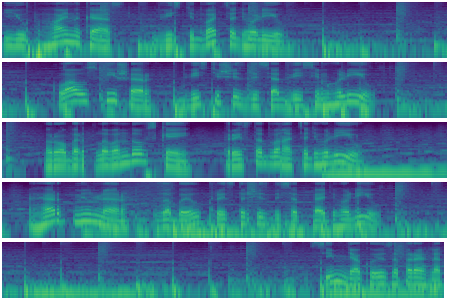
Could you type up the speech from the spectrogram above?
Юп Гайнекес 220 голів. Клаус Фішер 268 голів. Роберт Левандовський 312 голів. Герд Мюллер забив 365 голів. Всім дякую за перегляд.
